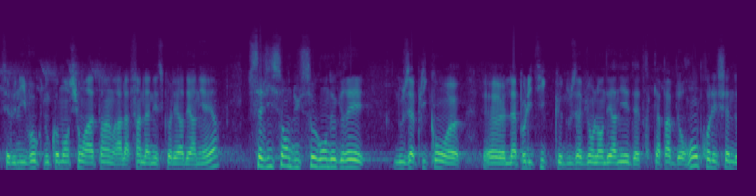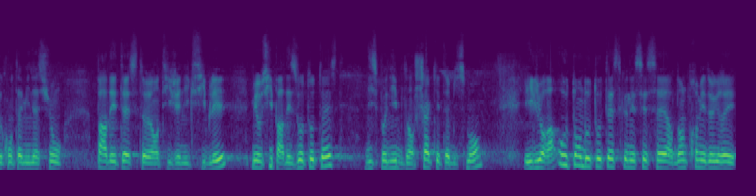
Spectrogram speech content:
C'est le niveau que nous commencions à atteindre à la fin de l'année scolaire dernière. S'agissant du second degré, nous appliquons euh, euh, la politique que nous avions l'an dernier d'être capable de rompre les chaînes de contamination par des tests antigéniques ciblés, mais aussi par des autotests disponibles dans chaque établissement. Et il y aura autant d'autotests que nécessaire dans le premier degré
